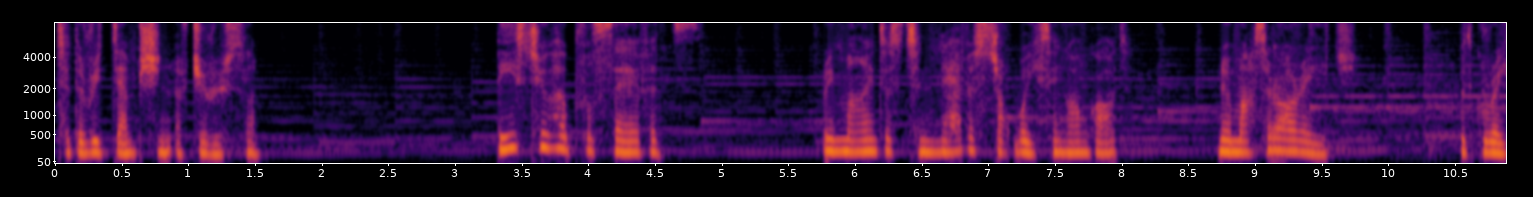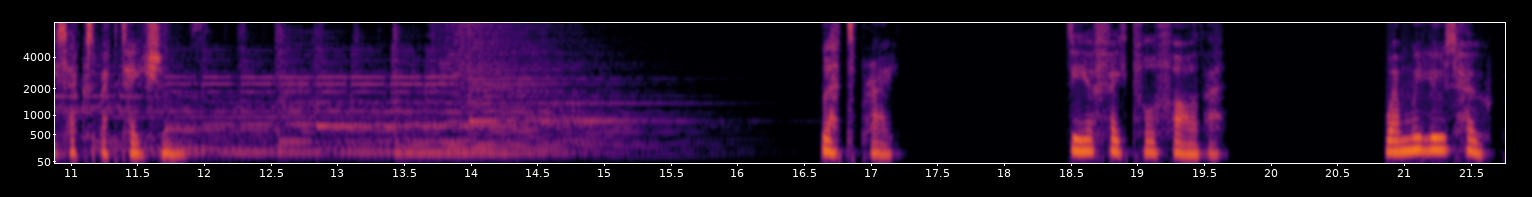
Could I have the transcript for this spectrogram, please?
to the redemption of Jerusalem. These two hopeful servants remind us to never stop waiting on God, no matter our age, with great expectations. Let's pray. Dear faithful Father, when we lose hope,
